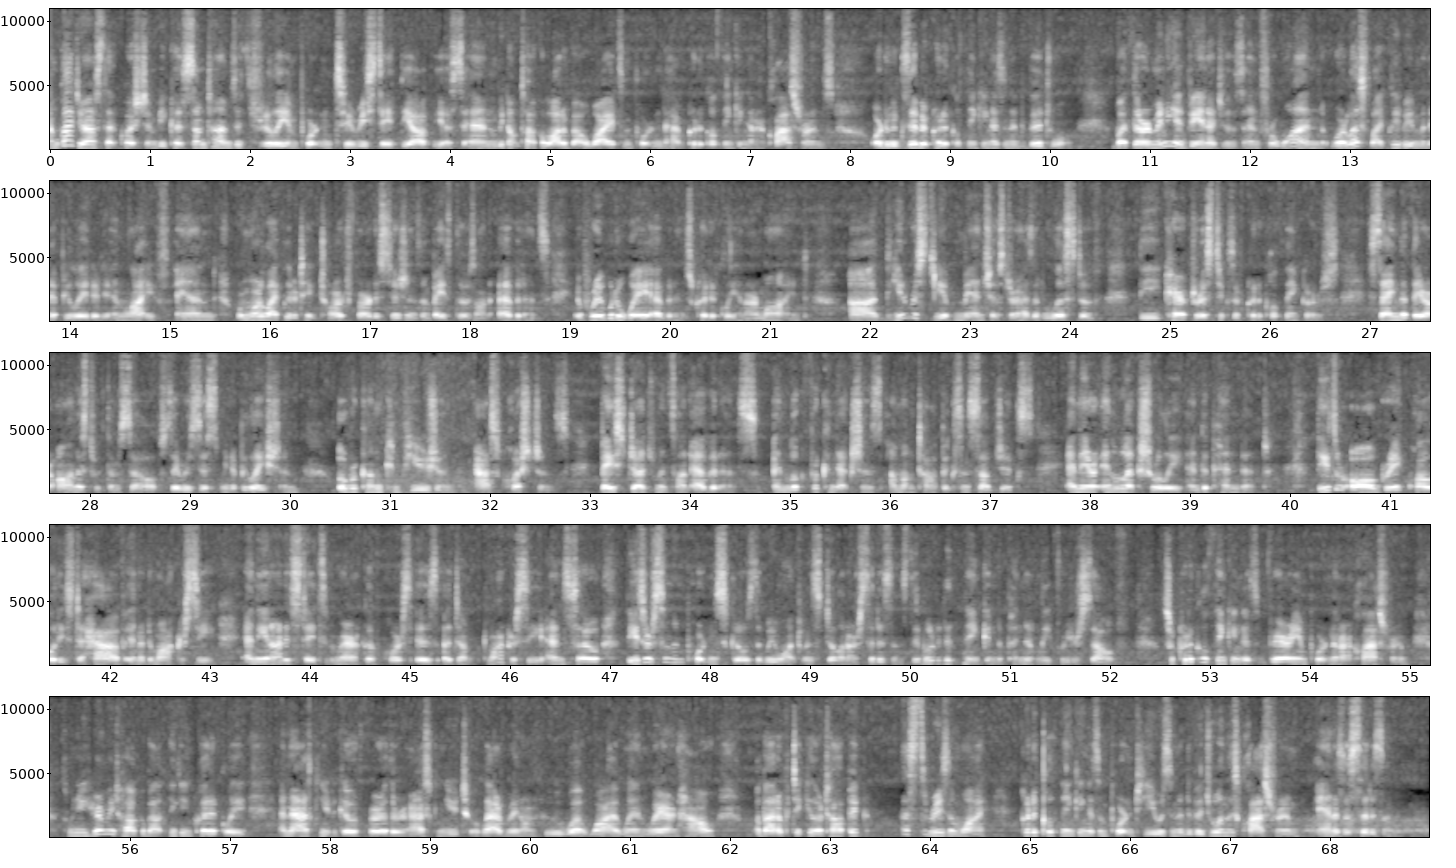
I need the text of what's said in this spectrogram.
I'm glad you asked that question because sometimes it's really important to restate the obvious, and we don't talk a lot about why it's important to have critical thinking in our classrooms or to exhibit critical thinking as an individual. But there are many advantages, and for one, we're less likely to be manipulated in life, and we're more likely to take charge for our decisions and base those on evidence if we're able to weigh evidence critically in our mind. Uh, the University of Manchester has a list of the characteristics of critical thinkers, saying that they are honest with themselves, they resist manipulation, overcome confusion, ask questions, base judgments on evidence, and look for connections among topics and subjects, and they are intellectually independent. These are all great qualities to have in a democracy, and the United States of America, of course, is a democracy. And so these are some important skills that we want to instill in our citizens, the ability to think independently for yourself. So critical thinking is very important in our classroom. So when you hear me talk about thinking critically and asking you to go further, asking you to elaborate on who, what, why, when, where, and how about a particular topic, that's the reason why. Critical thinking is important to you as an individual in this classroom and as a citizen.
